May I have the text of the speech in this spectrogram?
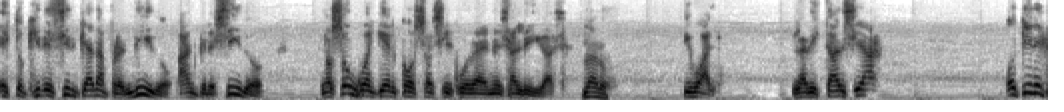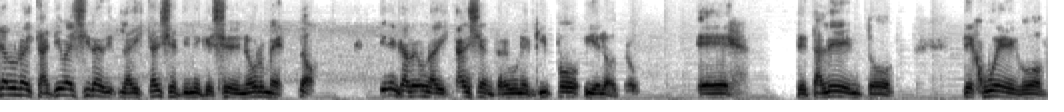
Esto quiere decir que han aprendido, han crecido. No son cualquier cosa si juegan en esas ligas. Claro. Igual, la distancia, o tiene que haber una distancia, iba a decir la, distancia tiene que ser enorme. No, tiene que haber una distancia entre un equipo y el otro. Eh, de talento, de juego,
